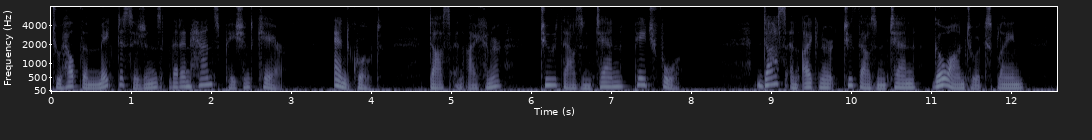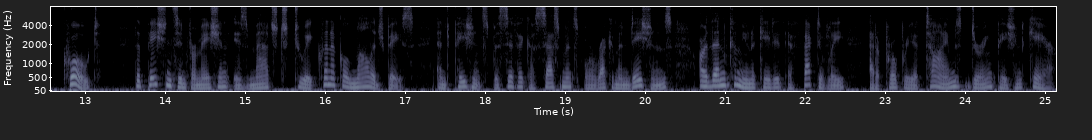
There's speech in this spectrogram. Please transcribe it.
to help them make decisions that enhance patient care. End quote. Das and Eichner, 2010, page 4. Das and Eichner, 2010, go on to explain, quote, the patient's information is matched to a clinical knowledge base, and patient specific assessments or recommendations are then communicated effectively at appropriate times during patient care.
